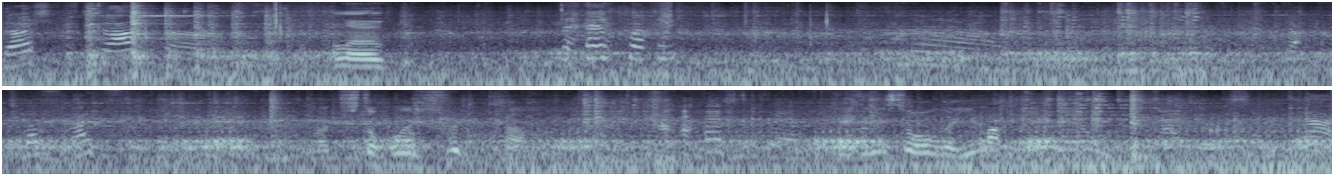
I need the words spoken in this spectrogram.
Daar is de camera. Hallo. Maar het is toch wel voor de camera. Echt. eh, Kijk, dit is horen. Je mag niet. Ja.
